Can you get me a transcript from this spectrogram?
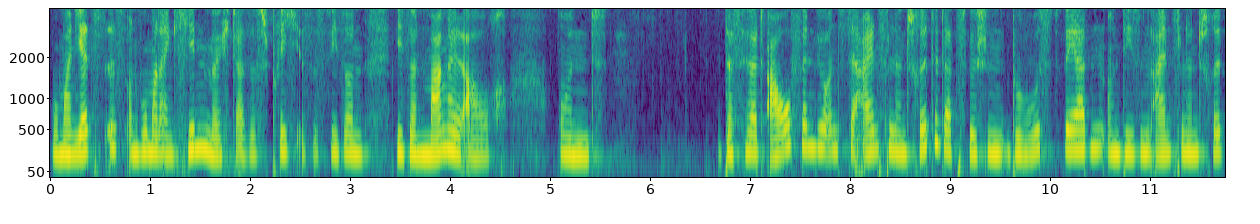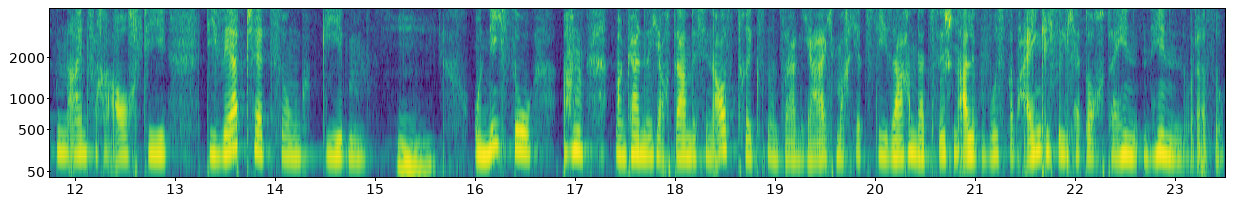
wo man jetzt ist und wo man eigentlich hin möchte. Also sprich, es ist wie so ein, wie so ein Mangel auch. Und das hört auf, wenn wir uns der einzelnen Schritte dazwischen bewusst werden und diesen einzelnen Schritten einfach auch die, die Wertschätzung geben. Mhm. Und nicht so, man kann sich auch da ein bisschen austricksen und sagen, ja, ich mache jetzt die Sachen dazwischen alle bewusst, aber eigentlich will ich ja doch da hinten hin oder so.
